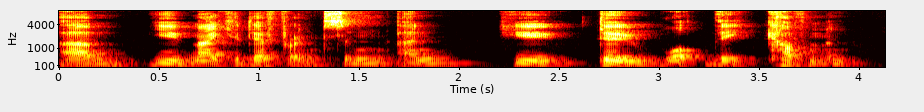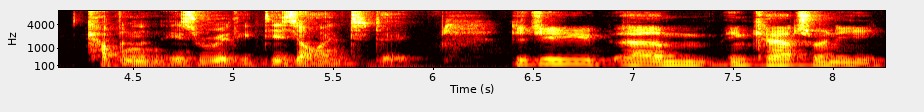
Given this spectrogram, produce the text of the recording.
um, you make a difference and, and you do what the covenant covenant is really designed to do. Did you um, encounter any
